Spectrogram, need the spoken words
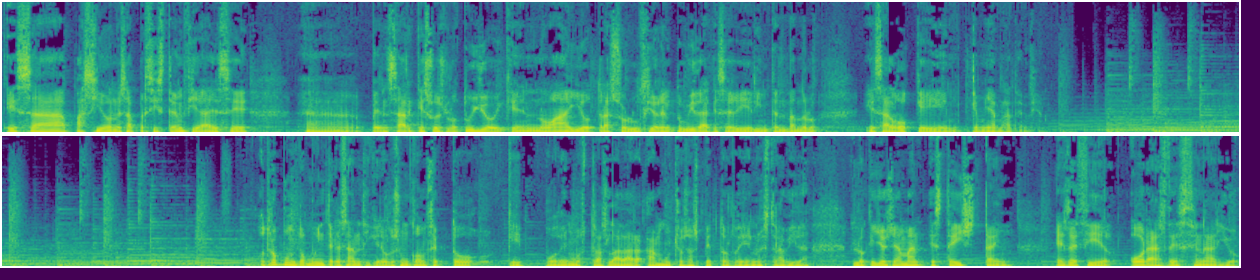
Esa pasión, esa persistencia, ese eh, pensar que eso es lo tuyo y que no hay otra solución en tu vida que seguir intentándolo, es algo que me llama la atención. Otro punto muy interesante y creo que es un concepto que podemos trasladar a muchos aspectos de nuestra vida, lo que ellos llaman stage time, es decir, horas de escenario,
